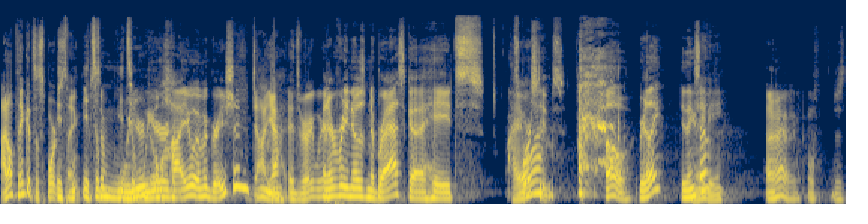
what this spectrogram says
I don't think it's a sports It's thing. it's a Some it's weird, a weird Ohio immigration. Uh, yeah, it's very weird. And everybody knows Nebraska hates sports teams. oh, really? Do you think so? Maybe. I don't know. Well, just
